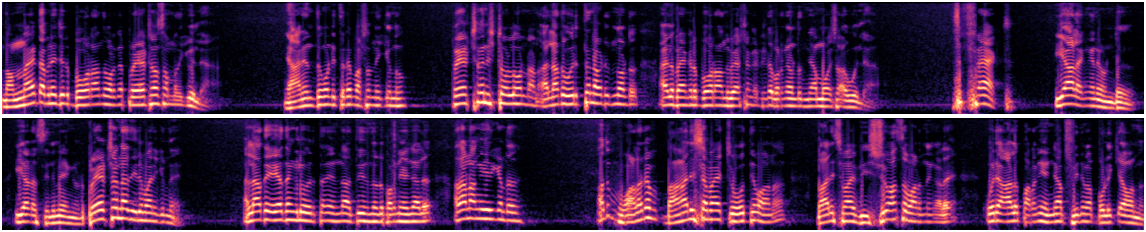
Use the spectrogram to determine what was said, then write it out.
നന്നായിട്ട് അഭിനയിച്ചിട്ട് ബോറാന്ന് പറഞ്ഞാൽ പ്രേക്ഷകം സമ്മതിക്കില്ല ഞാൻ എന്തുകൊണ്ട് ഇത്രയും വർഷം നിൽക്കുന്നു? പ്രേക്ഷകന് ഇഷ്ടമുള്ളതുകൊണ്ടാണ്. അല്ലാതെ ഒരുത്തൻ അവിടെ ഇരുന്നുകൊണ്ട് അയാൾ ഭയങ്കര ബോറാന്ന് വേഷം കെട്ടിയിട്ട് പറഞ്ഞുകൊണ്ട് ഞാൻ മോശമാവില്ല ഇറ്റ്സ് എ ഫാക്ട് ഇയാൾ എങ്ങനെയുണ്ട്? ഇയാളുടെ സിനിമ എങ്ങനെയുണ്ട്? പ്രേക്ഷകനാണ് തീരുമാനിക്കുന്നത് അല്ലാതെ ഏതെങ്കിലും ഒരുത്തൻ ഇതിനകത്ത് ഇരുന്നുകൊണ്ട് പറഞ്ഞു കഴിഞ്ഞാൽ അതാണ് അംഗീകരിക്കേണ്ടത്. അത് വളരെ ബാലിശമായ ചോദ്യമാണ്. ബാലിശമായ വിശ്വാസമാണ് നിങ്ങളെ ഒരാൾ പറഞ്ഞു കഴിഞ്ഞാൽ സിനിമ പൊളിക്കാമെന്ന്.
